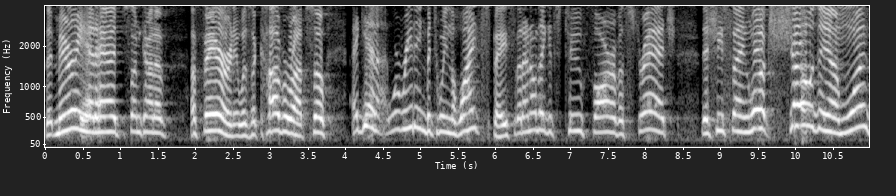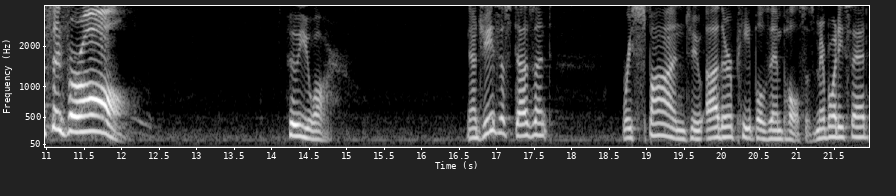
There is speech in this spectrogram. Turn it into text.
that Mary had had some kind of affair and it was a cover up. So, again, we're reading between the white space, but I don't think it's too far of a stretch that she's saying, Look, show them once and for all who you are. Now, Jesus doesn't respond to other people's impulses. Remember what he said?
